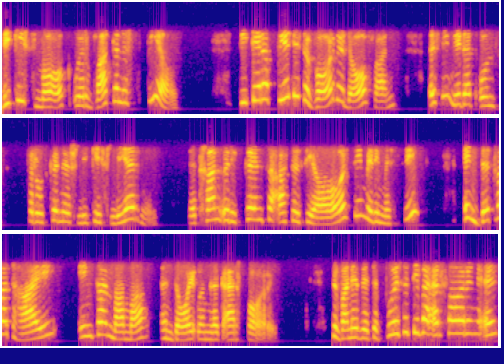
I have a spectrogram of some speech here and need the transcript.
liedjies maak oor wat hulle speel. Die terapeutiese waarde daarvan is nie net dat ons vir ons kinders liedjies leer nie. Dit gaan oor die kind se assosiasie met die musiek en dit wat hy en sy mamma in daai oomblik ervaar het. So wanneer dit 'n positiewe ervaring is,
